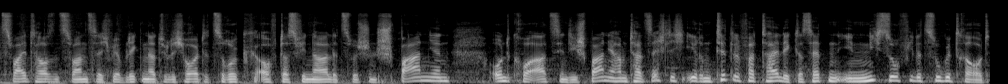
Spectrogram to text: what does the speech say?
2020. Wir blicken natürlich heute zurück auf das Finale zwischen Spanien und Kroatien. Die Spanier haben tatsächlich ihren Titel verteidigt. Das hätten ihnen nicht so viele zugetraut.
